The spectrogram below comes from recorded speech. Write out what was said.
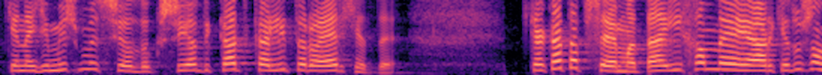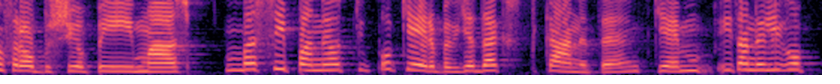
και να γεμίσουμε αισιοδοξία ότι κάτι καλύτερο έρχεται. Κακά τα ψέματα, είχαμε αρκετούς ανθρώπους οι οποίοι μας μας είπαν ότι, οκ, ρε παιδιά, εντάξει, τι κάνετε. Και ήταν λίγο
